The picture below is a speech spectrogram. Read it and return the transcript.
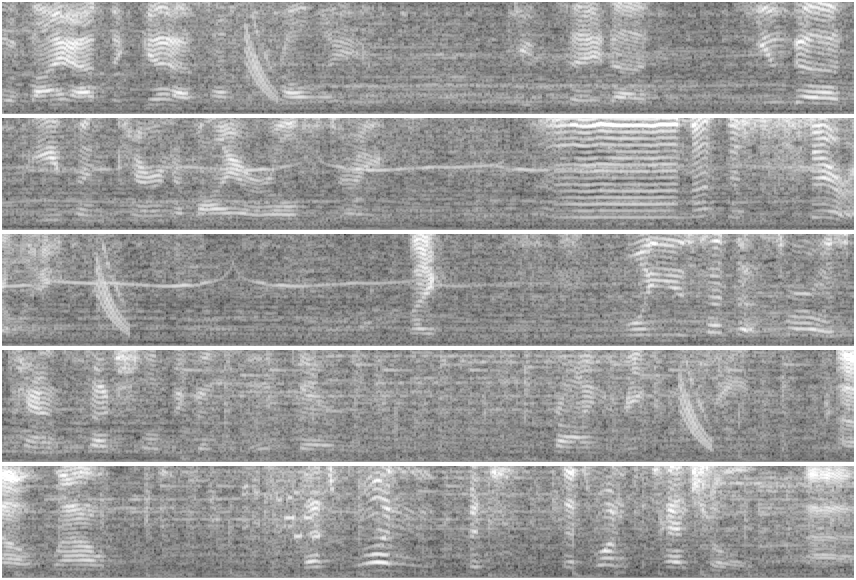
if I had to guess, I'm probably you'd say that Hyuga, Ethan, Karen, and Maya are all straight. Uh, not necessarily. Like, Well, you said that Sora was pansexual because of their crying scene. oh well, that's one. Pot- that's one potential. Uh,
